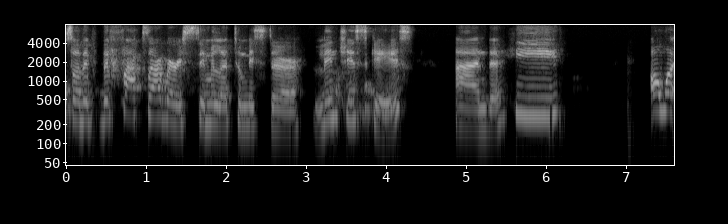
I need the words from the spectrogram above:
So the, the facts are very similar to Mr. Lynch's case. And he, our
